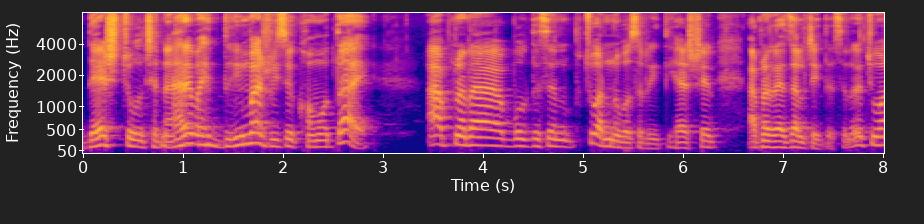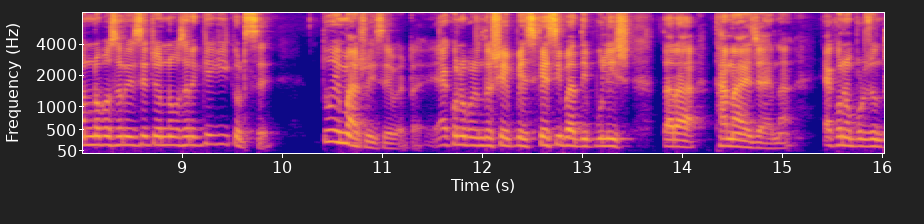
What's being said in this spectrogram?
দেশ চলছে না। আরে ভাই, দুই মাস হয়েছে ক্ষমতায়। আপনারা বলতেছেন চুয়ান্ন বছরের ইতিহাসের আপনার রেজাল্ট চাইতেছেন। আরে চুয়ান্ন বছর হয়েছে চুয়ান্ন বছরে কে কী করছে? দুই মাস হয়েছে বেটা। এখনও পর্যন্ত সেই ফেসিবাদী পুলিশ তারা থানায় যায় না। এখনও পর্যন্ত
